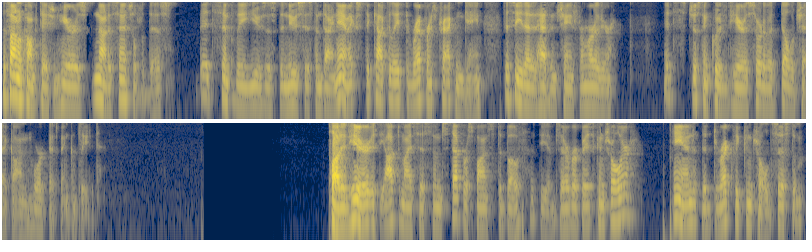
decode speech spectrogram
The final computation here is not essential to this. It simply uses the new system dynamics to calculate the reference tracking gain to see that it hasn't changed from earlier. It's just included here as sort of a double check on work that's been completed. Plotted here is the optimized system's step response to both the observer-based controller and the directly controlled system.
